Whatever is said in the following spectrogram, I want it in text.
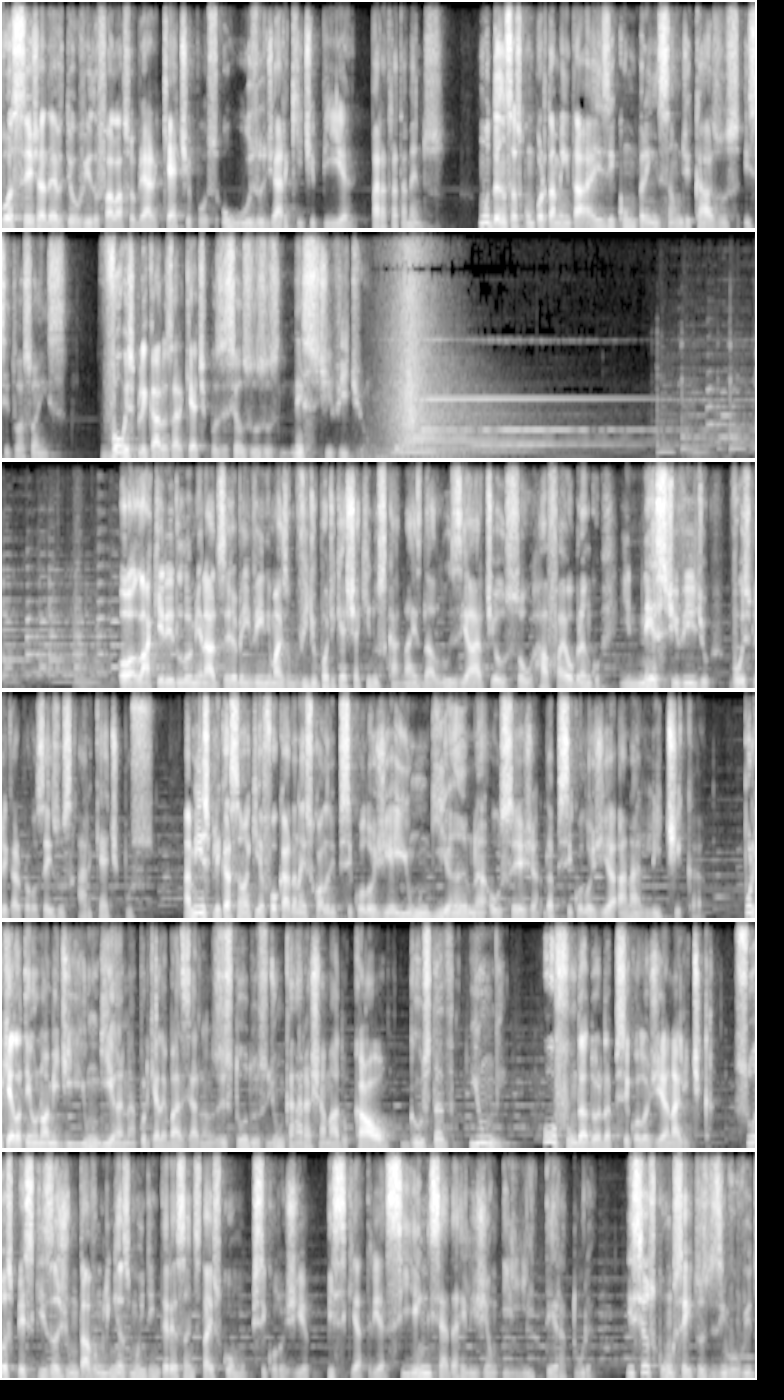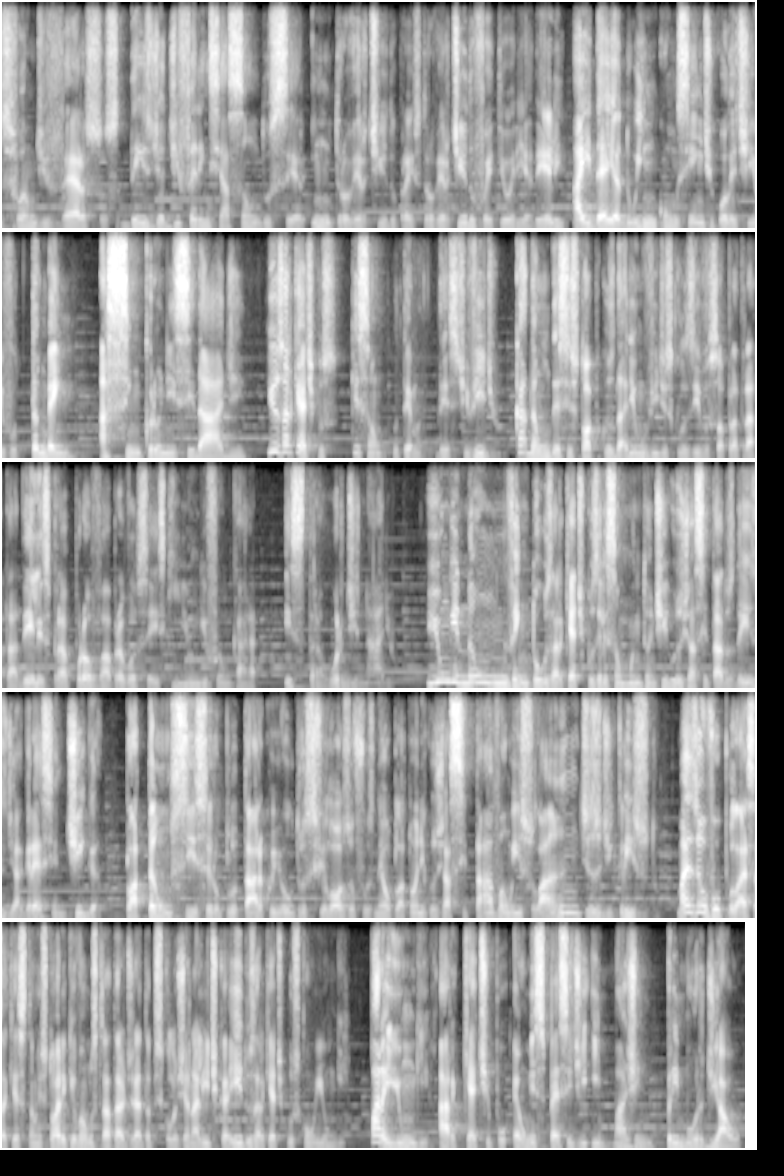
Você já deve ter ouvido falar sobre arquétipos ou uso de arquetipia para tratamentos, mudanças comportamentais e compreensão de casos e situações. Vou explicar os arquétipos e seus usos neste vídeo. Olá, querido iluminado, seja bem-vindo em mais um vídeo podcast aqui nos canais da Luz e Arte. Eu sou Rafael Branco e neste vídeo vou explicar para vocês os arquétipos. A minha explicação aqui é focada na escola de psicologia junguiana, ou seja, da psicologia analítica. Por que ela tem o nome de Jungiana? Porque ela é baseada nos estudos de um cara chamado Carl Gustav Jung, o fundador da psicologia analítica. Suas pesquisas juntavam linhas muito interessantes tais como psicologia, psiquiatria, ciência da religião e literatura. E seus conceitos desenvolvidos foram diversos, desde a diferenciação do ser introvertido para extrovertido, foi teoria dele, a ideia do inconsciente coletivo também, a sincronicidade e os arquétipos, que são o tema deste vídeo. Cada um desses tópicos daria um vídeo exclusivo só para tratar deles, para provar para vocês que Jung foi um cara extraordinário. Jung não inventou os arquétipos, eles são muito antigos, já citados desde a Grécia Antiga. Platão, Cícero, Plutarco e outros filósofos neoplatônicos já citavam isso lá antes de Cristo. Mas eu vou pular essa questão histórica e vamos tratar direto da psicologia analítica e dos arquétipos com Jung. Para Jung, arquétipo é uma espécie de imagem primordial,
